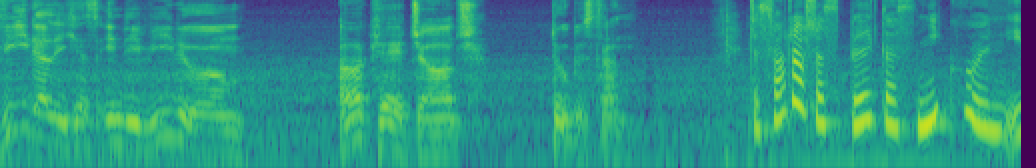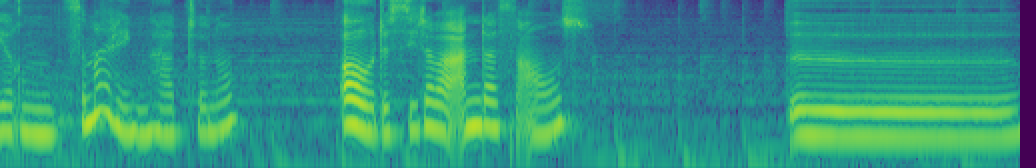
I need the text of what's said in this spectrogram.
widerliches Individuum. Okay, George, du bist dran. Das war doch das Bild, das Nico in ihrem Zimmer hängen hatte, ne? Oh, das sieht aber anders aus. Äh.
